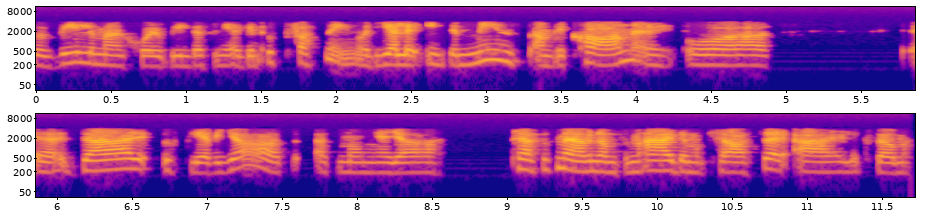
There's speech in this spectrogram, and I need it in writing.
så vill människor bilda sin egen uppfattning och det gäller inte minst amerikaner. Och eh, där upplever jag att, att många jag pratat med, även de som är demokrater, är liksom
